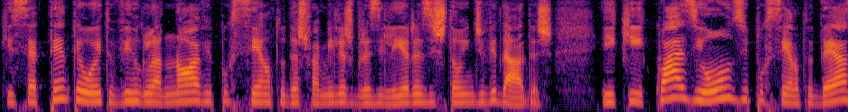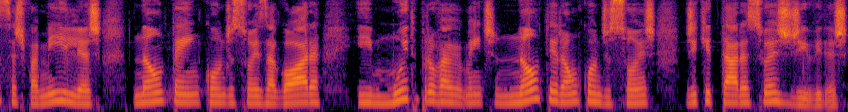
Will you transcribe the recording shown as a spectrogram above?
que 78,9% das famílias brasileiras estão endividadas e que quase 11% dessas famílias não têm condições agora e muito provavelmente não terão condições de quitar as suas dívidas.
